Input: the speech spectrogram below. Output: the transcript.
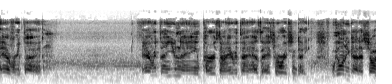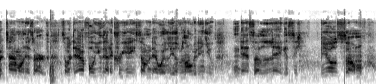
Everything. Everything you name, person, everything has an expiration date. We only got a short time on this earth. So therefore you gotta create something that will live longer than you. And that's a legacy. Build something,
